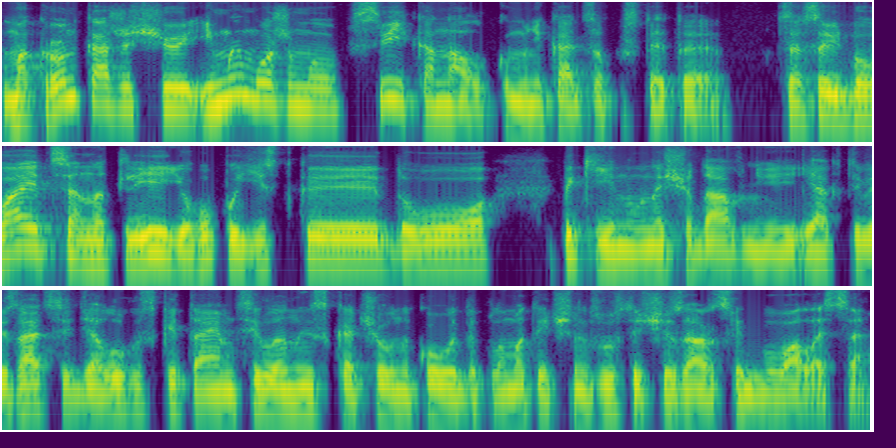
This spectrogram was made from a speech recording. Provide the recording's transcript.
Макрон каже, що і ми можемо свій канал комунікації запустити. Це все відбувається на тлі його поїздки до Пекіну нещодавньої і активізації діалогу з Китаєм. Ціла низка човникових дипломатичних зустрічей зараз відбувалася.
